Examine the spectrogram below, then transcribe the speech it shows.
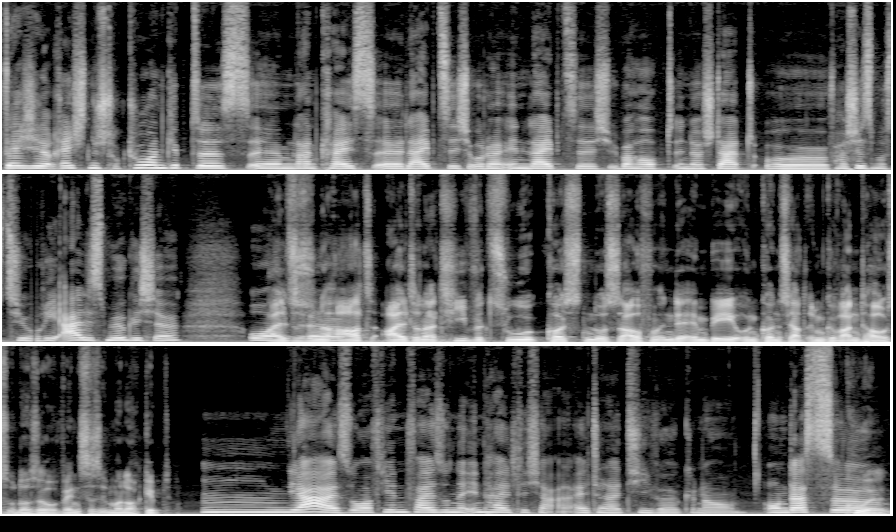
welche rechten Strukturen gibt es im Landkreis äh, Leipzig oder in Leipzig überhaupt in der Stadt, äh, Faschismustheorie, alles Mögliche. Und, also so eine äh, Art Alternative zu kostenlos Saufen in der MB und Konzert im Gewandhaus oder so, wenn es das immer noch gibt. Mm, ja, also auf jeden Fall so eine inhaltliche Alternative, genau. Und das äh, cool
